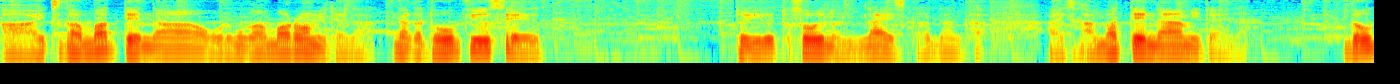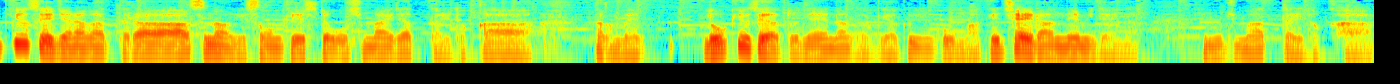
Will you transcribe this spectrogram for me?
ああ、いつ頑張ってんな、俺も頑張ろうみたいな、なんか同級生といるとそういうのないですか？なんか、あいつ頑張ってんな、みたいな。同級生じゃなかったら、素直に尊敬しておしまいだったりとか、なんかめ、同級生だとね、なんか逆にこう負けちゃいらんね、みたいな気持ちもあったりとか、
